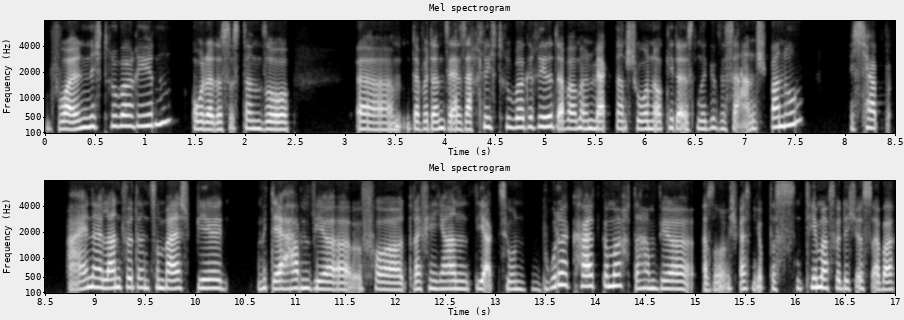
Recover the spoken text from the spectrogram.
wollen nicht drüber reden oder das ist dann so, ähm, da wird dann sehr sachlich drüber geredet, aber man merkt dann schon, okay, da ist eine gewisse Anspannung. Ich habe eine Landwirtin zum Beispiel, mit der haben wir vor drei, vier Jahren die Aktion Bruderkalb gemacht. Da haben wir, also ich weiß nicht, ob das ein Thema für dich ist, aber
